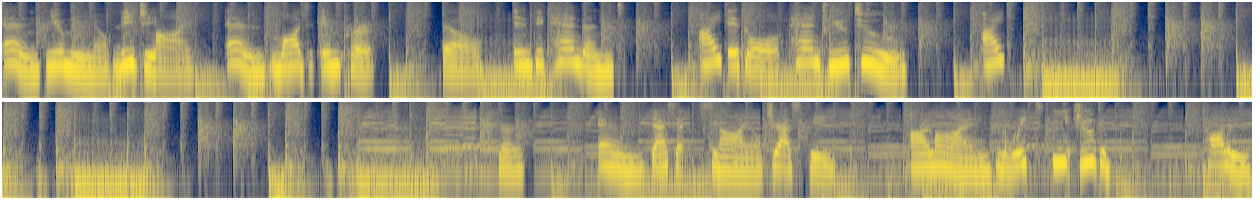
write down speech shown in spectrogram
and numino legii and mod imper bill independent I equal pen you two I and that's it style justy I line wait the judic Tori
